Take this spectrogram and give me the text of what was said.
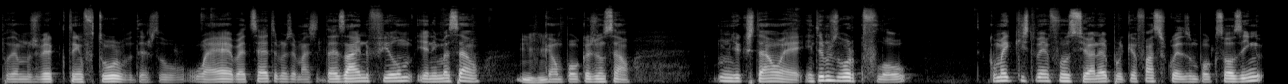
podemos ver que têm futuro, desde o web, etc. Mas é mais design, filme e animação, uhum. que é um pouco a junção minha questão é, em termos de workflow, como é que isto bem funciona? Porque eu faço as coisas um pouco sozinho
